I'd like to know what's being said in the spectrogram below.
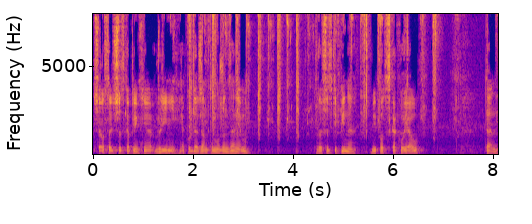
Trzeba ustawić wszystko pięknie w linii. Jak uderzam tym urządzeniem, to te wszystkie piny mi podskakują. Ten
